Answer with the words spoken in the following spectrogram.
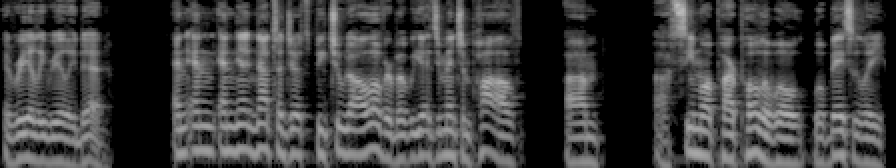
It really, really did. And and and not to just be chewed all over, but we, as you mentioned, Paul, um, uh, Simo Parpola will will basically,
